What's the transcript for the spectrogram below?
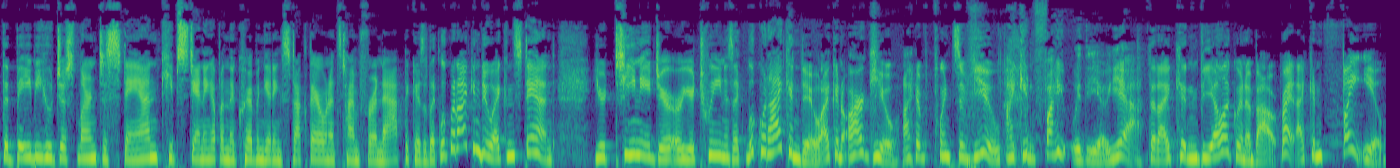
the baby who just learned to stand keeps standing up in the crib and getting stuck there when it's time for a nap because it's like, look what I can do. I can stand. Your teenager or your tween is like, look what I can do. I can argue. I have points of view. I can fight with you. Yeah. That I can be eloquent about. Right. I can fight you.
